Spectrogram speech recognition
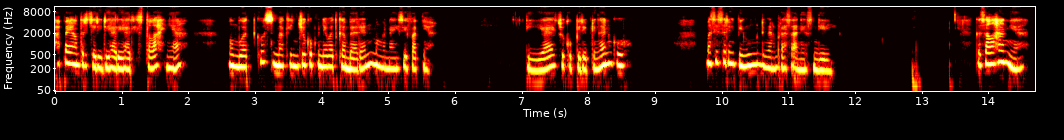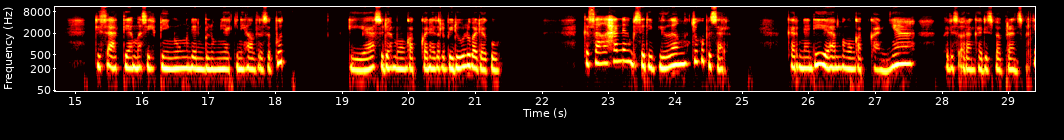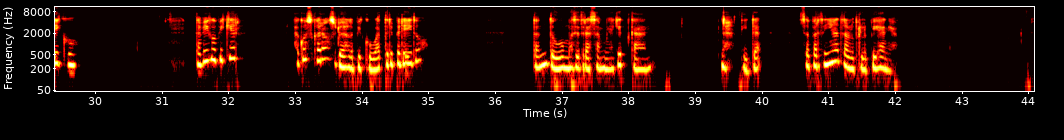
apa yang terjadi di hari-hari setelahnya membuatku semakin cukup mendapat gambaran mengenai sifatnya. Dia cukup mirip denganku. Masih sering bingung dengan perasaannya sendiri. Kesalahannya, di saat dia masih bingung dan belum meyakini hal tersebut, dia sudah mengungkapkannya terlebih dulu padaku. Kesalahan yang bisa dibilang cukup besar, karena dia mengungkapkannya pada seorang gadis baperan sepertiku. Tapi aku pikir, aku sekarang sudah lebih kuat daripada itu. Tentu masih terasa menyakitkan. Nah, tidak. Sepertinya terlalu berlebihan ya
